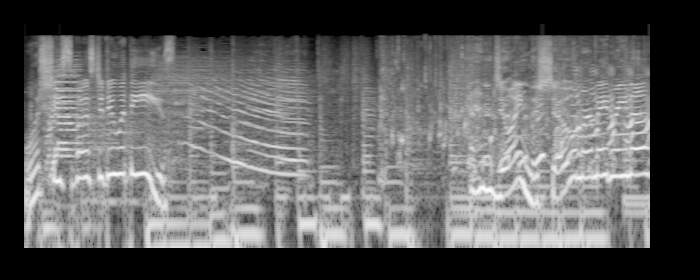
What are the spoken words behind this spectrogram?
What's she supposed to do with these? Enjoying the show, Mermaid Rena?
